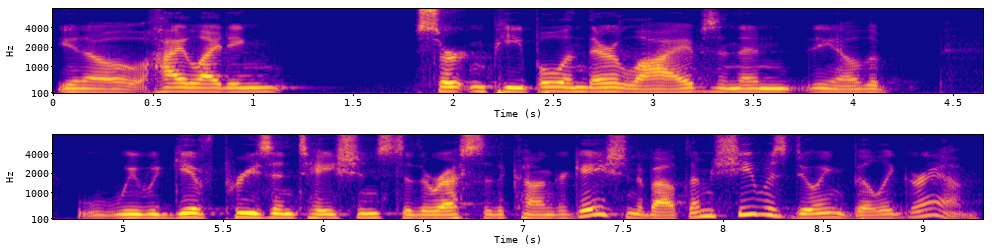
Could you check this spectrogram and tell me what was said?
you know, highlighting certain people and their lives, and then you know the we would give presentations to the rest of the congregation about them. She was doing Billy Graham,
